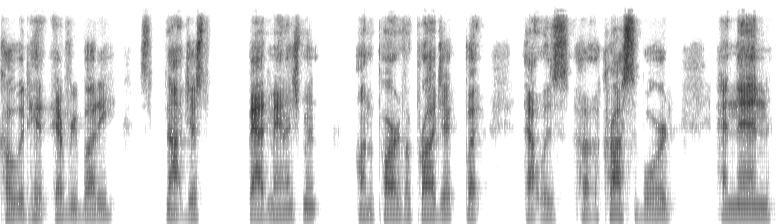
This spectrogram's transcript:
COVID hit everybody. It's not just bad management on the part of a project, but that was uh, across the board. And then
